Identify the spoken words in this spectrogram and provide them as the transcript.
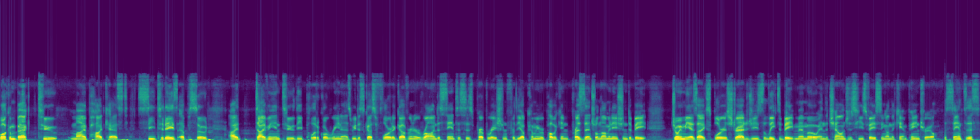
Welcome back to my podcast. See, today's episode, I diving into the political arena as we discuss Florida Governor Ron DeSantis' preparation for the upcoming Republican presidential nomination debate. Join me as I explore his strategies, the leaked debate memo, and the challenges he's facing on the campaign trail. DeSantis'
